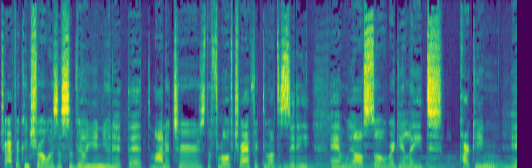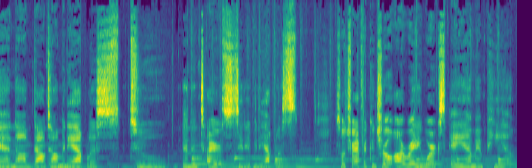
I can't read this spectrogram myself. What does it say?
Traffic control is a civilian unit that monitors the flow of traffic throughout the city, and we also regulate parking in um, downtown Minneapolis to an entire city of Minneapolis. So traffic control already works AM and PM.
